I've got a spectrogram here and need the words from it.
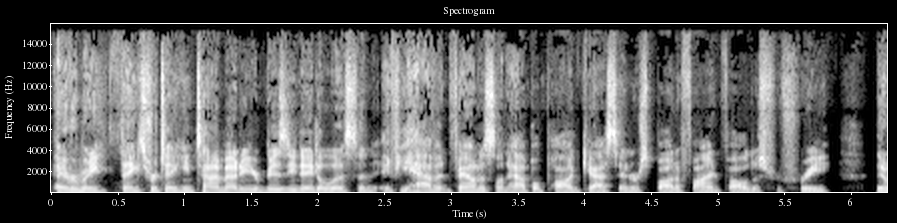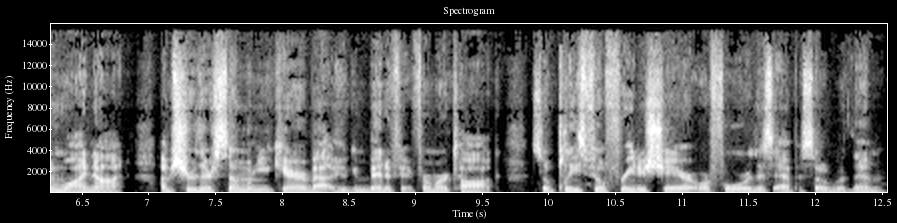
Hey, everybody, thanks for taking time out of your busy day to listen. If you haven't found us on Apple Podcasts and or Spotify and followed us for free, then why not? I'm sure there's someone you care about who can benefit from our talk. So please feel free to share or forward this episode with them.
